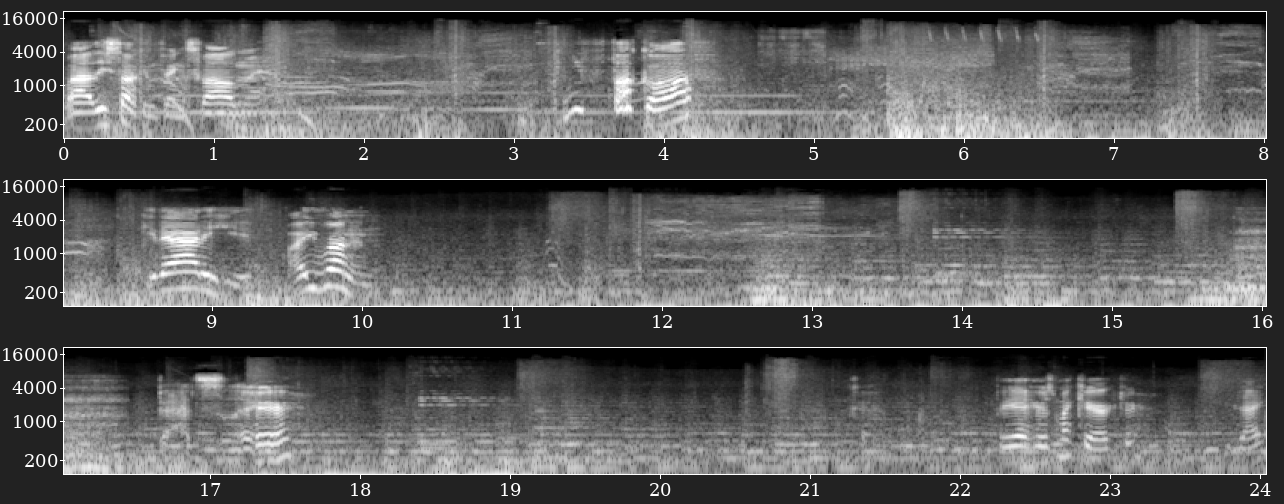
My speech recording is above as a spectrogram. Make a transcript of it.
Wow, these fucking things followed me. Can you fuck off? Get out of here. Why are you running? Bat Slayer. Okay. But yeah, here's my character. Like.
